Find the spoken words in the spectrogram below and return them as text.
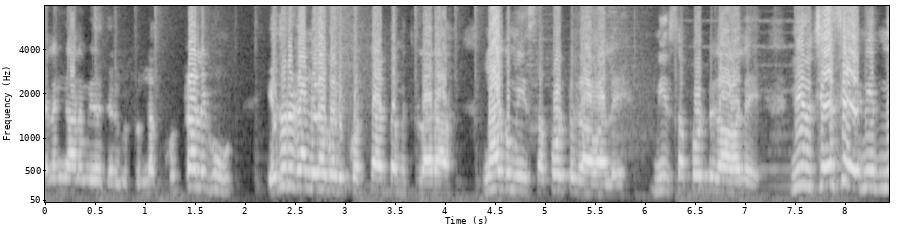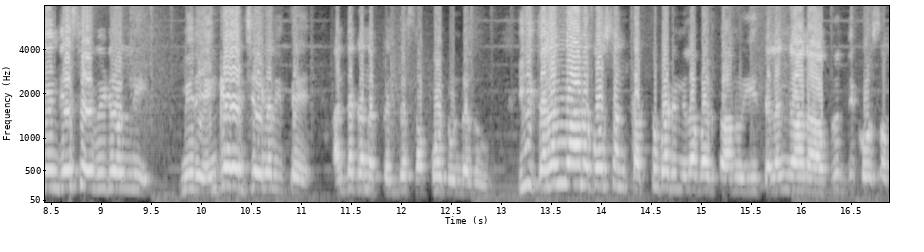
తెలంగాణ మీద జరుగుతున్న కుట్రలకు ఎదురుగా నిలబడి కొట్లాడతాం మిత్రులారా. నాకు మీ సపోర్ట్ కావాలి. మీ సపోర్ట్ కావాలి. మీరు చేసే మీరు నేను చేసే వీడియోల్ని మీరు ఎంకరేజ్ చేయగలిగితే అంతకన్నా పెద్ద సపోర్ట్ ఉండదు. ఈ తెలంగాణ కోసం కట్టుబడి నిలబడతాను. ఈ తెలంగాణ అభివృద్ధి కోసం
